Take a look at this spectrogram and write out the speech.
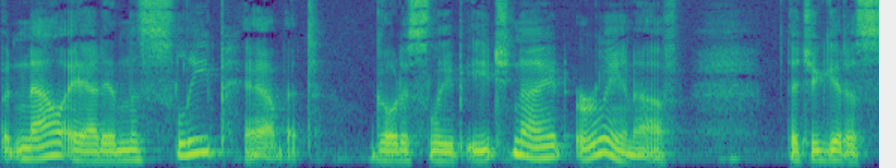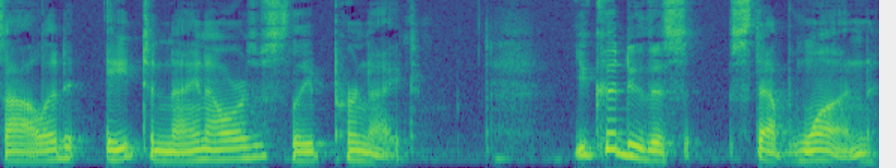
but now add in the sleep habit. Go to sleep each night early enough that you get a solid 8 to 9 hours of sleep per night. You could do this step 1,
